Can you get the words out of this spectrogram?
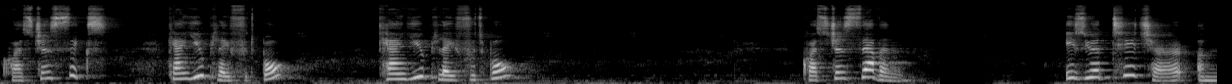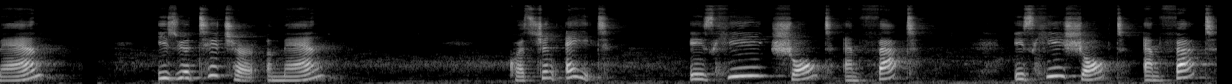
Question 6. Can you play football? Can you play football? Question 7. Is your teacher a man? Is your teacher a man? Question 8. Is he short and fat? Is he short and fat?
